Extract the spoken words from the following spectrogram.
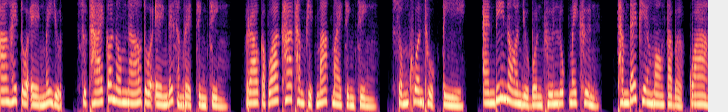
อ้างให้ตัวเองไม่หยุด สุดท้ายก็โน้มน้าวตัวเองได้สำเร็จจริง ๆ ราวกับว่าข้าทำผิดมากมายจริง ๆ สมควรถูกตี แอนดี้นอนอยู่บนพื้นลุกไม่ขึ้นทำได้เพียงมองตาเบิกกว้าง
